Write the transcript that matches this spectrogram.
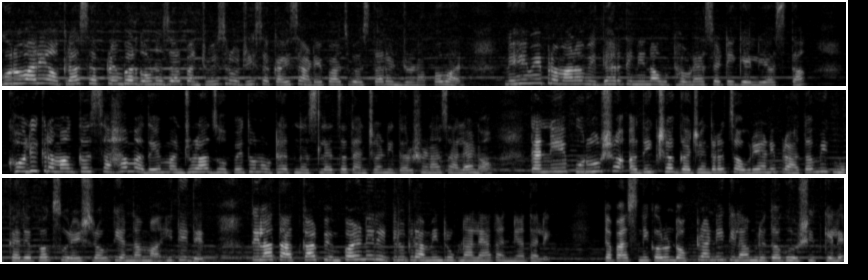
गुरुवारी अकरा सप्टेंबर दोन हजार पंचवीस रोजी सकाळी साडेपाच वाजता रंजना पवार नेहमीप्रमाणे विद्यार्थिनींना उठवण्यासाठी गेली असता खोली क्रमांक सहामध्ये मंजुळा झोपेतून उठत नसल्याचं त्यांच्या निदर्शनास आल्यानं त्यांनी पुरुष अधीक्षक गजेंद्र चौरे आणि प्राथमिक मुख्याध्यापक सुरेश राऊत यांना माहिती देत तिला तात्काळ पिंपळनेर येथील ग्रामीण रुग्णालयात आणण्यात आले. तपासणी करून डॉक्टरांनी तिला मृत घोषित केले.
